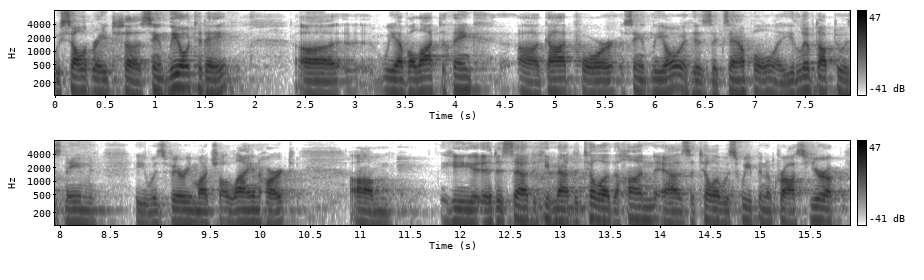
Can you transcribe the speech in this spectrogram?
We celebrate uh, St. Leo today, uh, we have a lot to thank uh, God for St. Leo, and his example. He lived up to his name, he was very much a lion heart. Um, he, it is said he met Attila the Hun as Attila was sweeping across Europe,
